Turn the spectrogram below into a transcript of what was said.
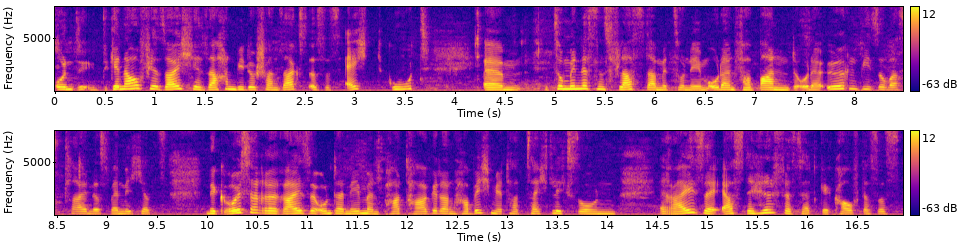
Und genau für solche Sachen, wie du schon sagst, ist es echt gut, ähm, zumindest Pflaster mitzunehmen oder ein Verband oder irgendwie sowas Kleines. Wenn ich jetzt eine größere Reise unternehme, ein paar Tage, dann habe ich mir tatsächlich so ein Reise-Erste-Hilfe-Set gekauft. Das ist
